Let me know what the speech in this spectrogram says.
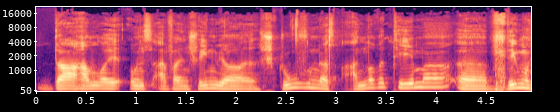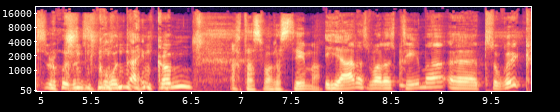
da haben wir uns einfach entschieden, wir stufen das andere Thema, äh, bedingungsloses Grundeinkommen. Ach, das war das Thema. Ja, das war das Thema. Äh, zurück.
